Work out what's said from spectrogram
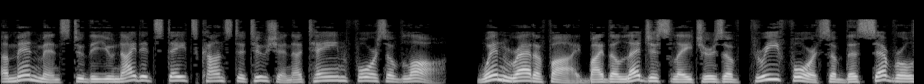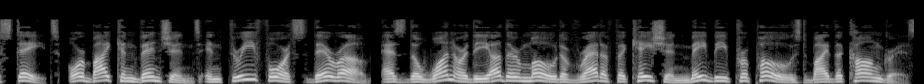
Amendments to the United States Constitution attain force of law. When ratified by the legislatures of three-fourths of the several states, or by conventions in three-fourths thereof, as the one or the other mode of ratification may be proposed by the Congress.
